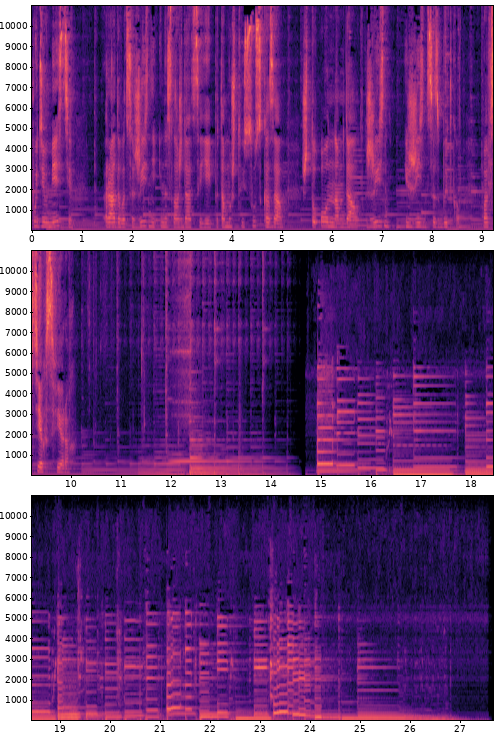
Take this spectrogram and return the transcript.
Будем вместе радоваться жизни и наслаждаться ей, потому что Иисус сказал, что Он нам дал жизнь и жизнь с избытком во всех сферах.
